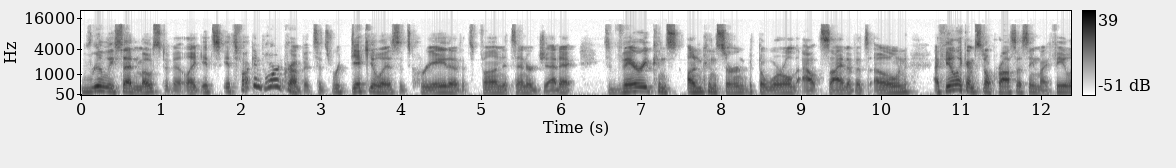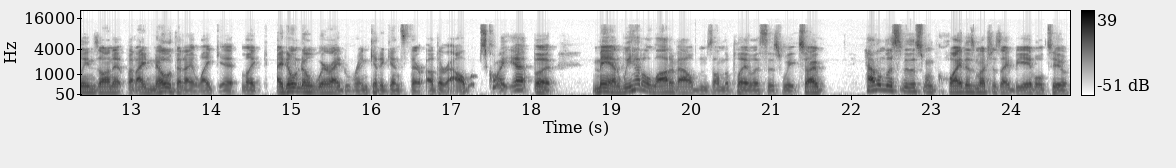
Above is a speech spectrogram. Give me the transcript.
really said most of it. Like it's it's fucking porn crumpets. It's ridiculous. It's creative. It's fun. It's energetic. It's very con- unconcerned with the world outside of its own. I feel like I'm still processing my feelings on it, but I know that I like it. Like I don't know where I'd rank it against their other albums quite yet, but man, we had a lot of albums on the playlist this week. So I haven't listened to this one quite as much as I'd be able to,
